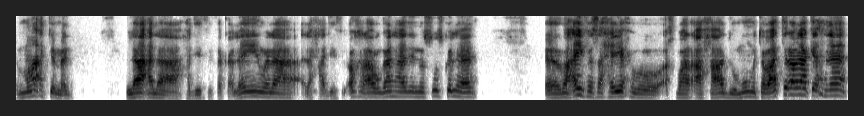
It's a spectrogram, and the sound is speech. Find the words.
ما اعتمد لا على حديث الثقلين ولا الاحاديث الأخرى وقال هذه النصوص كلها ضعيفة صحيح وأخبار آحاد ومو متواترة ولكن إحنا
